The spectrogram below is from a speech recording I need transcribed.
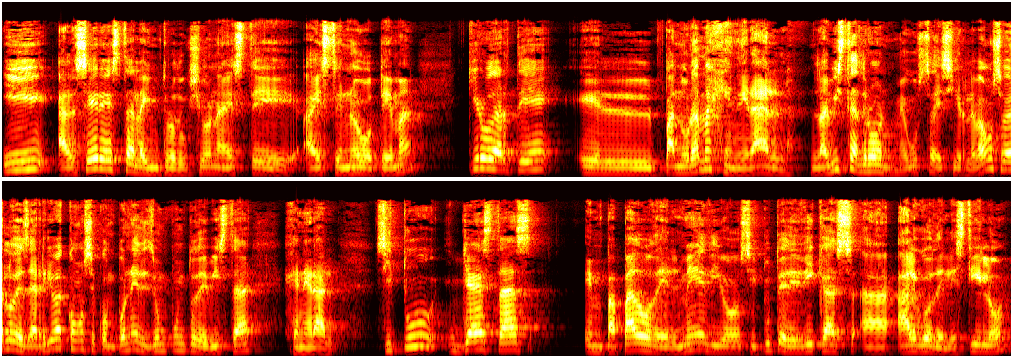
y al ser esta la introducción a este, a este nuevo tema, quiero darte el panorama general, la vista dron, me gusta decirle. Vamos a verlo desde arriba, cómo se compone desde un punto de vista general. Si tú ya estás empapado del medio, si tú te dedicas a algo del estilo,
